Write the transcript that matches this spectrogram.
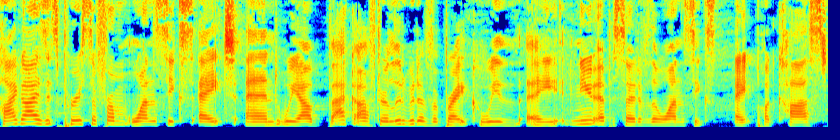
Hi guys, it's Parisa from 168 and we are back after a little bit of a break with a new episode of the 168 podcast.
